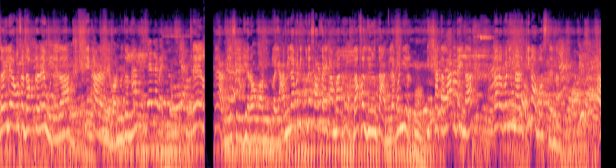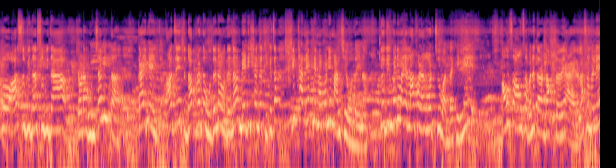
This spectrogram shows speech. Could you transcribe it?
जहिले आउँछ डक्टरै हुँदैन। के कारणले भन्नु त लु? त्यही हामी यसरी घेराउ गर्नुको लागि। हामीलाई पनि कुनै सरकारी काममा दखल दिनु त हामीलाई पनि इच्छा त लाग्दैन तर पनि उनीहरू किन बस्दैन? अब असुविधा सुविधा एउटा हुन्छ नि त। काहीँ काहीँ अझै डक्टर त हुँदैन हुँदैन। मेडिसिन त ठिकै छ। चिठा लेख्नेमा पनि मान्छे हुँदैन। त्यो दिन पनि मैले लफडा गर्छु भन्दाखेरि आउँछ आउँछ भने तर डक्टरै आएर लास्टमा मैले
